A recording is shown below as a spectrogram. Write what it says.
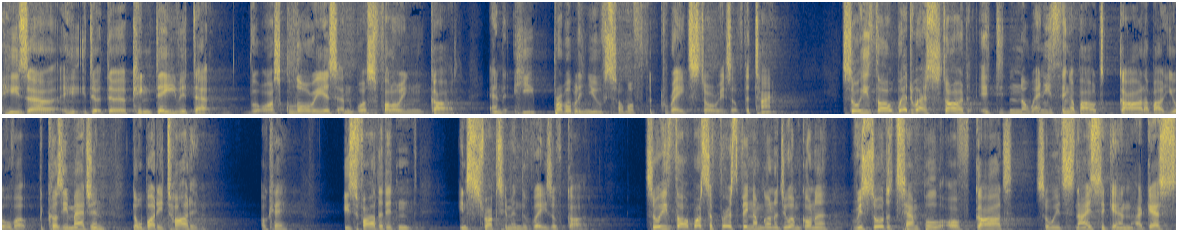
he's uh, he, the, the King David that was glorious and was following God. And he probably knew some of the great stories of the time. So he thought, where do I start? He didn't know anything about God, about Jehovah, because imagine nobody taught him, okay? His father didn't instruct him in the ways of God. So he thought, what's the first thing I'm gonna do? I'm gonna restore the temple of God so it's nice again. I guess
